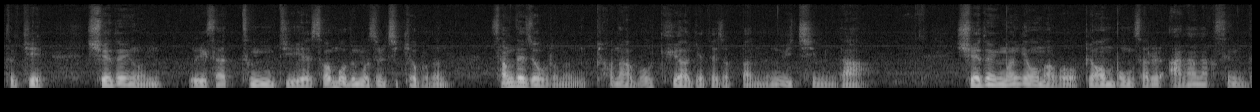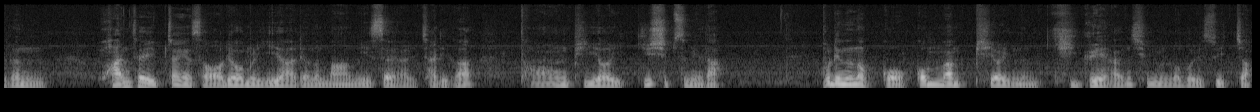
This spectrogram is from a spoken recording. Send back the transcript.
특히 쉐도잉은 의사 등 뒤에서 모든 것을 지켜보는 상대적으로는 편하고 귀하게 대접받는 위치입니다. 쉐도잉만 경험하고 병원 봉사를 안 한 학생들은 환자의 입장에서 어려움을 이해하려는 마음이 있어야 할 자리가 텅 비어 있기 쉽습니다. 뿌리는 없고 꽃만 피어 있는 기괴한 식물로 보일 수 있죠.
